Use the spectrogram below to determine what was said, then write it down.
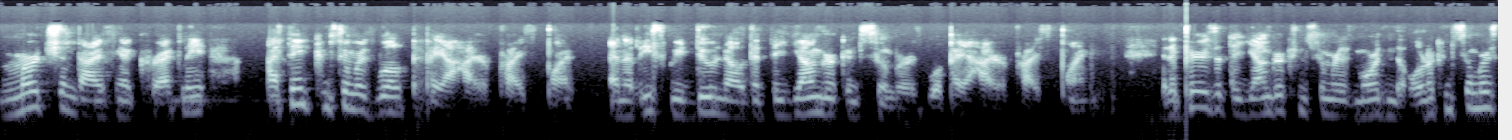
merchandising it correctly, I think consumers will pay a higher price point and at least we do know that the younger consumers will pay a higher price point. It appears that the younger consumers, more than the older consumers,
